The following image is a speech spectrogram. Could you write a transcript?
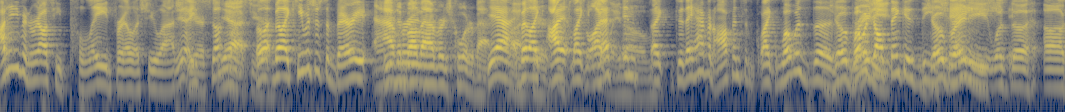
I didn't even realize he played for LSU last yeah, year. Yeah, he sucked Yeah. last year. But like, but like he was just a very average. He's above average quarterback. Yeah, last but like year. I like Slightly, that's in though. like. Do they have an offensive like? What was the? Joe Brady, what would y'all think is the Joe Brady was the uh,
